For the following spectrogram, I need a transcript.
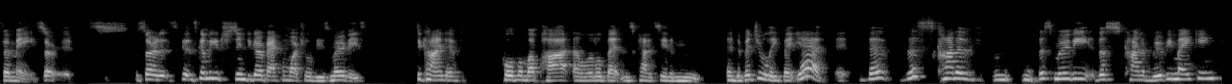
for me. So it's so it's it's gonna be interesting to go back and watch all these movies to kind of pull them apart a little bit and kind of see them individually. But yeah, it, the, this kind of this movie, this kind of movie making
